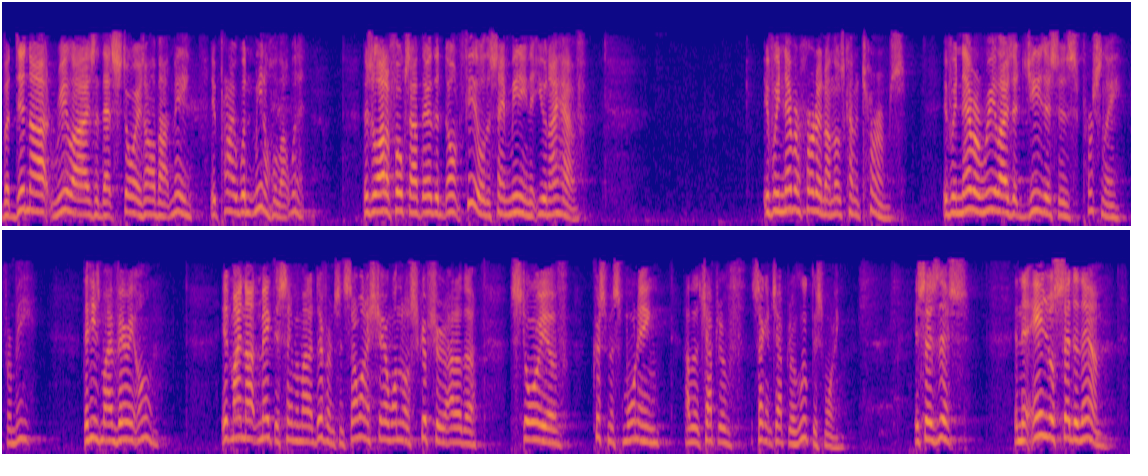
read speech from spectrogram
but did not realize that that story is all about me, it probably wouldn't mean a whole lot, would it? There's a lot of folks out there that don't feel the same meaning that you and I have if we never heard it on those kind of terms, if we never realized that Jesus is personally for me, that He's my very own, it might not make the same amount of difference. And so I want to share one little scripture out of the story of Christmas morning, out of the chapter of second chapter of Luke this morning. It says this, and the angel said to them,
